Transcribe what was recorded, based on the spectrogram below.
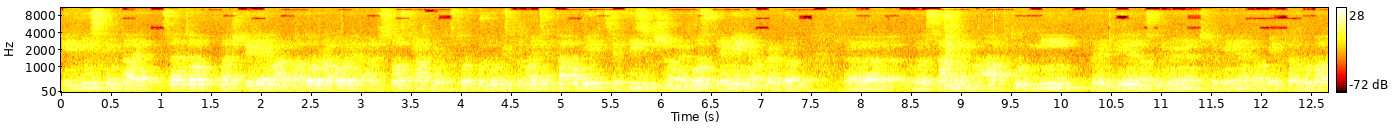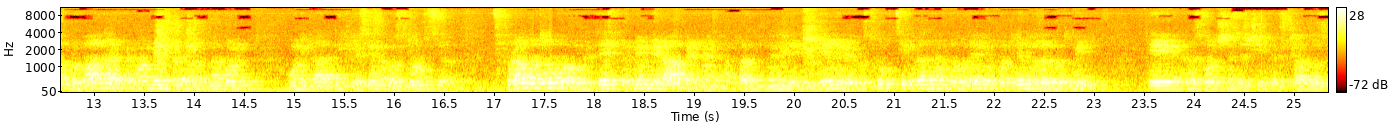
In mislim, da je vse to pač dilema ali pa dobra volja, ali so stranke postopko drugih stanovci, ta objekt se fizično ne bo spremenjal, ker v, v samem aktu ni predvideno spremenjanje objekta Lubadar, ker ima mesto eno od najbolj unikatnih jeseno konstrukcijo. Prav gotovo v tej spremembi rabe, ne, pa na neki delni rekonstrukciji gradbenem dovoljenju potrebno zagotoviti te zvočne zaščite v skladu z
